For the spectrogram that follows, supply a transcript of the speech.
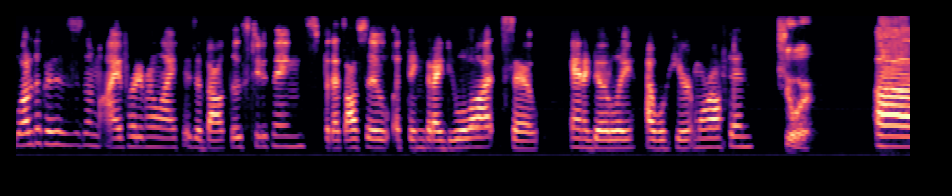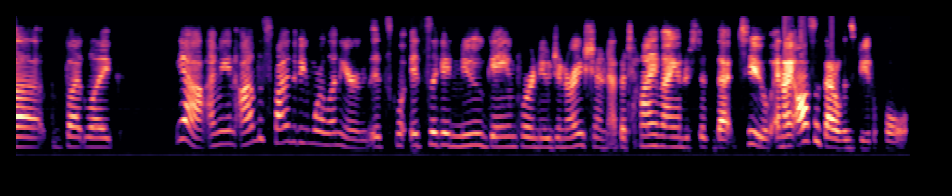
A lot of the criticism I've heard in real life is about those two things, but that's also a thing that I do a lot. So anecdotally, I will hear it more often. Sure. Uh, but like, yeah, I mean, I was fine to be more linear. It's it's like a new game for a new generation. At the time, I understood that too, and I also thought it was beautiful.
